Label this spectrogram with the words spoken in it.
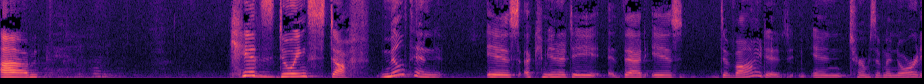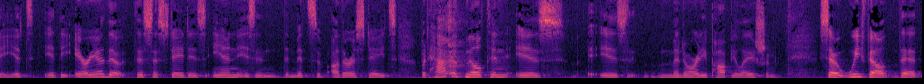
Um, kids doing stuff. Milton is a community that is divided in terms of minority. It's it, the area that this estate is in is in the midst of other estates, but half of Milton is is minority population. So we felt that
